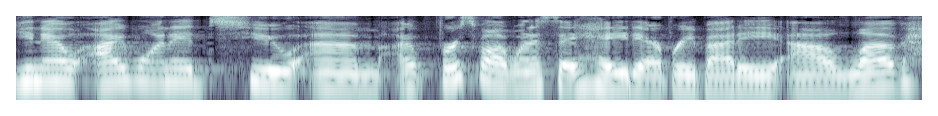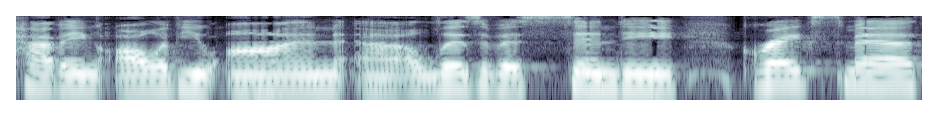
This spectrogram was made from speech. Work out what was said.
You know, I wanted to, um, first of all, I want to say hey to everybody. I love having all of you on. Uh, Elizabeth, Cindy, Greg Smith,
